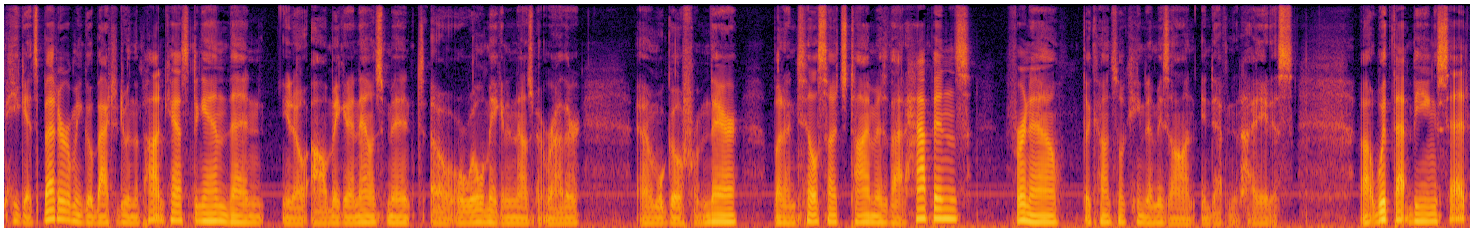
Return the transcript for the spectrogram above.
he gets better and we go back to doing the podcast again, then, you know, I'll make an announcement, or we'll make an announcement rather, and we'll go from there. But until such time as that happens, for now, the Console Kingdom is on indefinite hiatus. Uh, with that being said,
